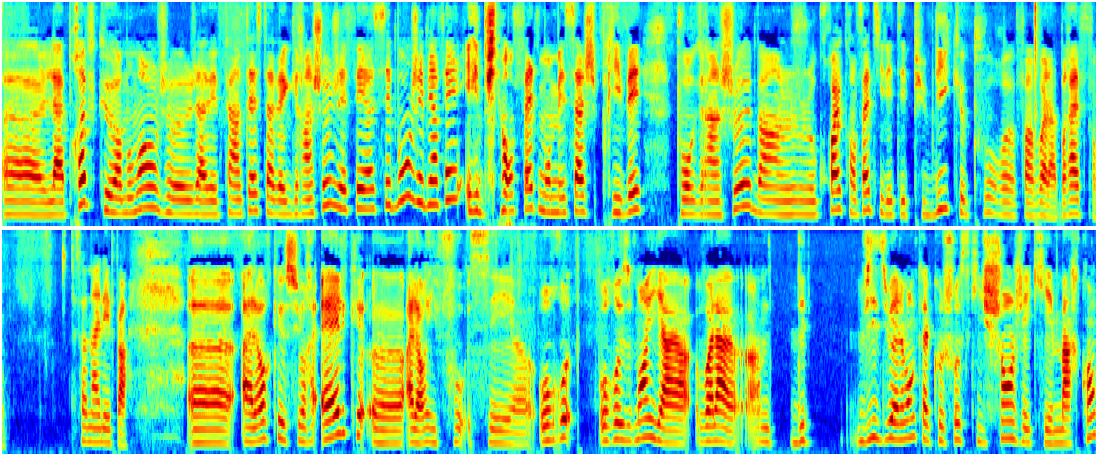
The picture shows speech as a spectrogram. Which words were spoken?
Euh, la preuve qu'à un moment, j'avais fait un test avec Grincheux, j'ai fait euh, c'est bon, j'ai bien fait. Et puis en fait, mon message privé pour Grincheux, ben, je crois qu'en fait, il était public pour. Euh, enfin voilà, bref ça n'allait pas. alors que sur Elk, alors il faut, c'est heureusement il y a voilà un, des visuellement quelque chose qui change et qui est marquant,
